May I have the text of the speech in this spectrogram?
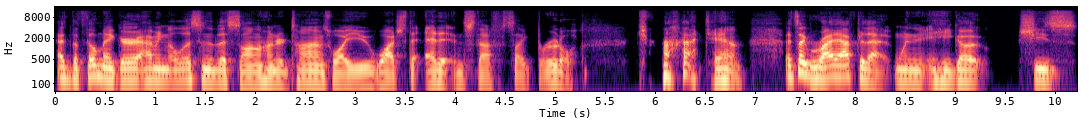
as the filmmaker having to listen to this song a hundred times while you watch the edit and stuff. It's like brutal. God damn. It's like right after that when he go, she's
